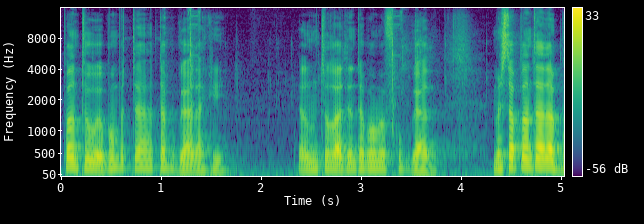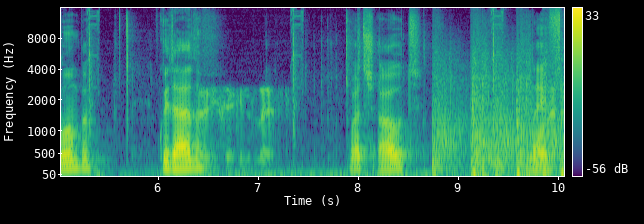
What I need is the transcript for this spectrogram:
Plantou, a bomba está tá bugada aqui. Ele meteu lá dentro, a bomba ficou bugada. Mas está plantada a bomba. Cuidado. 30 seconds left. Watch out. Left.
